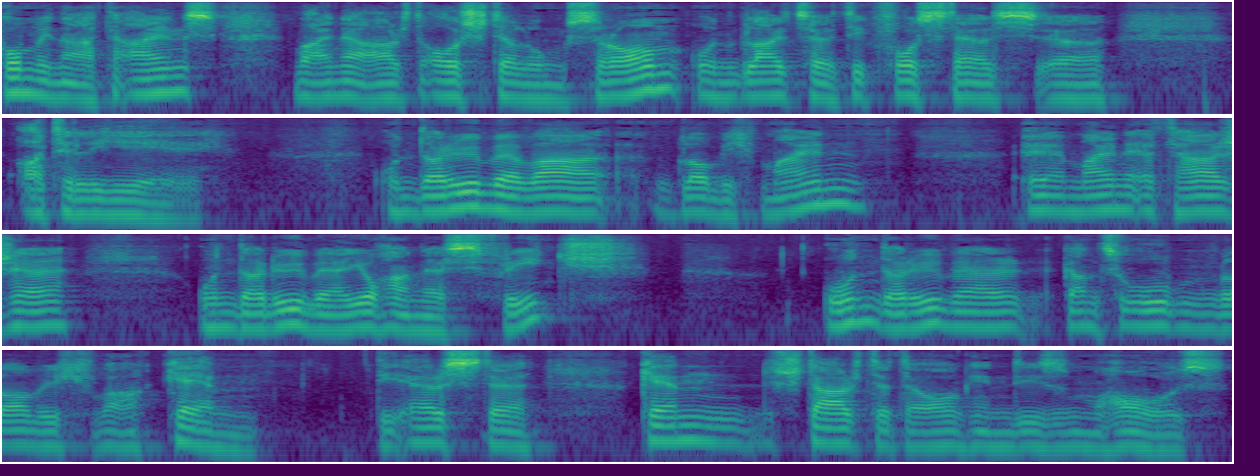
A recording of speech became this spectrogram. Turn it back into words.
Kombinat 1 war eine Art Ausstellungsraum und gleichzeitig Fostels äh, Atelier. Und darüber war, glaube ich, mein, äh, meine Etage und darüber Johannes Fritsch und darüber ganz oben, glaube ich, war Ken. Die erste Ken startete auch in diesem Haus.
